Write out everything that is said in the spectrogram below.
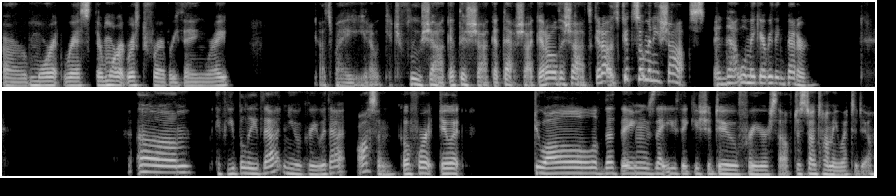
are more at risk. They're more at risk for everything, right? That's why, you know, get your flu shot, get this shot, get that shot, get all the shots, get all, get so many shots, and that will make everything better. Um, if you believe that and you agree with that, awesome. Go for it. Do it. Do all of the things that you think you should do for yourself. Just don't tell me what to do.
